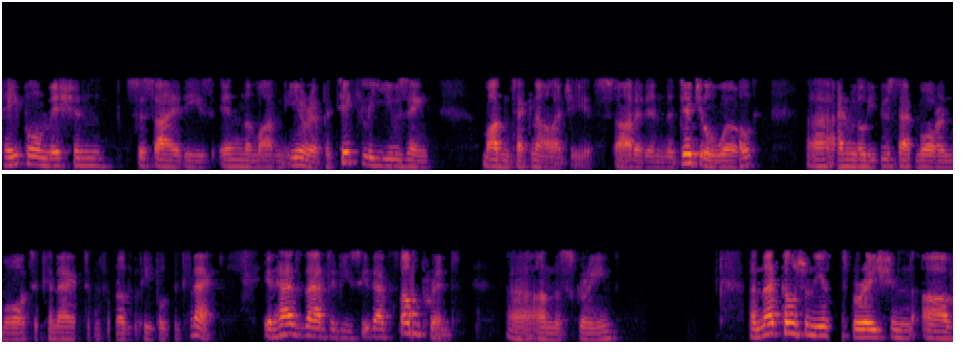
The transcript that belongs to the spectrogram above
papal mission societies in the modern era, particularly using modern technology. It started in the digital world, uh, and we'll use that more and more to connect and for other people to connect. It has that, if you see that thumbprint uh, on the screen, and that comes from the inspiration of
